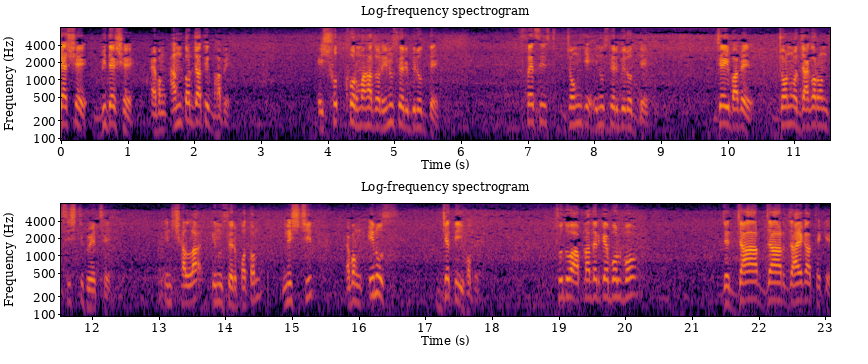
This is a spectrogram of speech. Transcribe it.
দেশে, বিদেশে এবং আন্তর্জাতিকভাবে এই সুৎখোর মাহাজন ইনুসের বিরুদ্ধে ফেসিস্ট জঙ্গি ইনুসের বিরুদ্ধে যেইভাবে জনজাগরণ সৃষ্টি হয়েছে। ইনশাল্লাহ ইনুসের পতন নিশ্চিত এবং ইনুস যেতেই হবে। শুধু আপনাদেরকে বলব যে যার যার জায়গা থেকে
